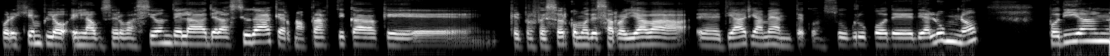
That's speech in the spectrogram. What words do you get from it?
por ejemplo, en la observación de la, de la, ciudad, que era una práctica que, que el profesor como desarrollaba diariamente con su grupo de, de alumnos, podían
